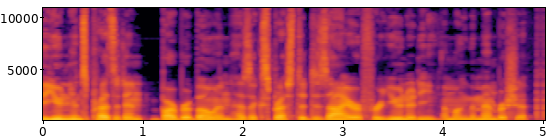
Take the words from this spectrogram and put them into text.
The union's president, Barbara Bowen, has expressed a desire for unity among the membership.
